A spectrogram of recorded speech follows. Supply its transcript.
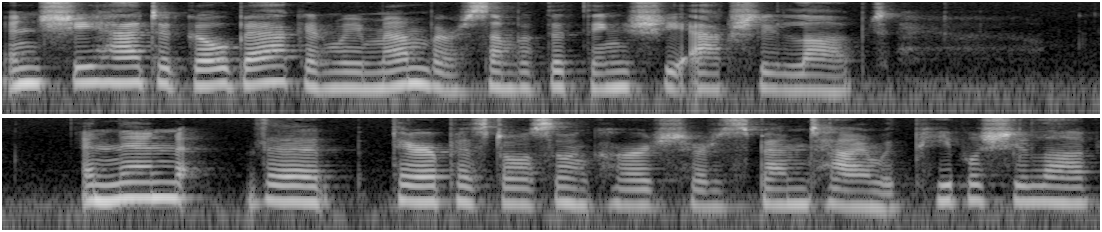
And she had to go back and remember some of the things she actually loved. And then the therapist also encouraged her to spend time with people she loved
